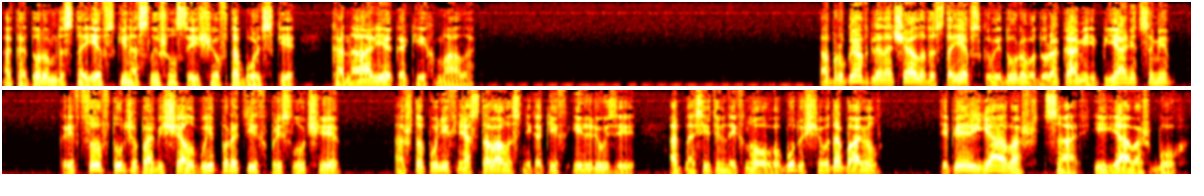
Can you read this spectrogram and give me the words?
о котором Достоевский наслышался еще в Тобольске, каналья каких мало. Обругав для начала Достоевского и Дурова дураками и пьяницами, Кривцов тут же пообещал выпороть их при случае, а чтоб у них не оставалось никаких иллюзий относительно их нового будущего, добавил: "Теперь я ваш царь и я ваш бог",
